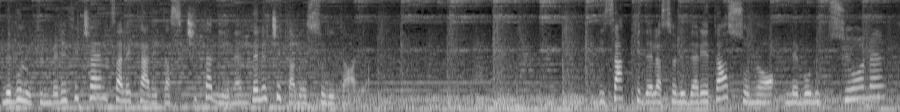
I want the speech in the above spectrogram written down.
devoluti in beneficenza alle Caritas cittadine delle città del Sud Italia. I Sacchi della Solidarietà sono l'evoluzione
